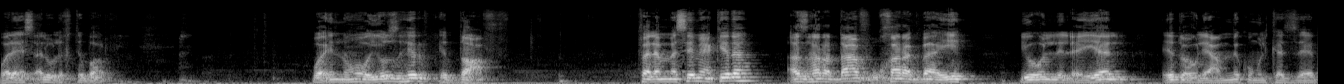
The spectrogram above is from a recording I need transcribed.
ولا يسأله الاختبار. وإنه هو يظهر الضعف. فلما سمع كده أظهر الضعف وخرج بقى إيه؟ يقول للعيال ادعوا لعمكم الكذاب.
